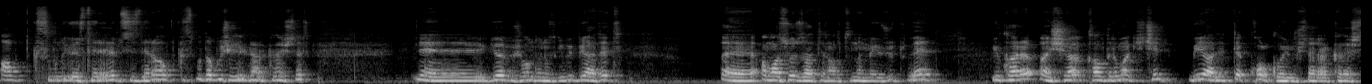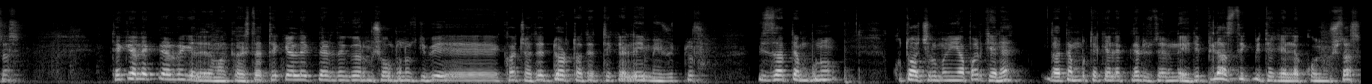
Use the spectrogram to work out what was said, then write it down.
Alt kısmını gösterelim sizlere. Alt kısmı da bu şekilde arkadaşlar. Ee, görmüş olduğunuz gibi bir adet e, amasör zaten altında mevcut ve yukarı aşağı kaldırmak için bir adet de kol koymuşlar arkadaşlar. Tekerleklerine gelelim arkadaşlar. Tekerleklerde görmüş olduğunuz gibi e, kaç adet? 4 adet tekerleği mevcuttur. Biz zaten bunu kutu açılımını yaparken Zaten bu tekerlekler üzerindeydi. Plastik bir tekerlek koymuşlar.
